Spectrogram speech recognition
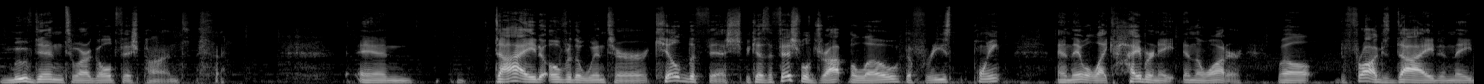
moved into our goldfish pond and died over the winter, killed the fish because the fish will drop below the freeze point and they will like hibernate in the water. Well, the frogs died and they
